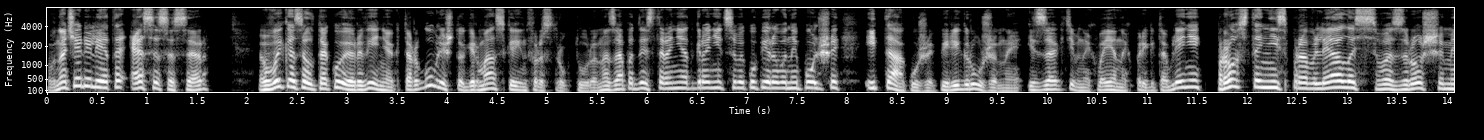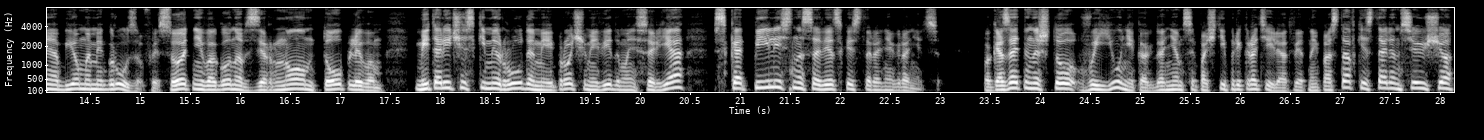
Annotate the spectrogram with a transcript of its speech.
В начале лета СССР выказал такое рвение к торговле, что германская инфраструктура на западной стороне от границы в оккупированной Польше, и так уже перегруженная из-за активных военных приготовлений, просто не справлялась с возросшими объемами грузов, и сотни вагонов с зерном, топливом, металлическими рудами и прочими видами сырья скопились на советской стороне границы. Показательно, что в июне, когда немцы почти прекратили ответные поставки, Сталин все еще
